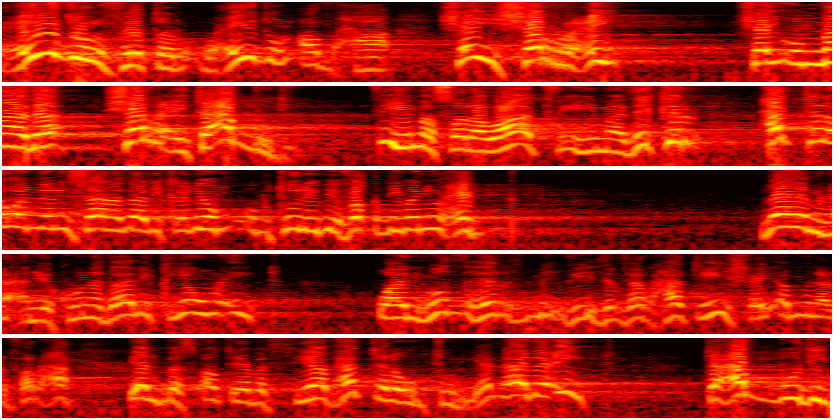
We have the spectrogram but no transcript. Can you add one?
عيد الفطر وعيد الأضحى شيء شرعي. شيء ماذا؟ شرعي تعبدي. فيهما صلوات فيهما ذكر. حتى لو أن الإنسان ذلك اليوم ابتلي بفقد من يحب. لا يمنع أن يكون ذلك يوم عيد. وأن يظهر في فرحته شيئا من الفرحة يلبس أطيب الثياب حتى لو ابتلي. لأن هذا عيد تعبدي.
